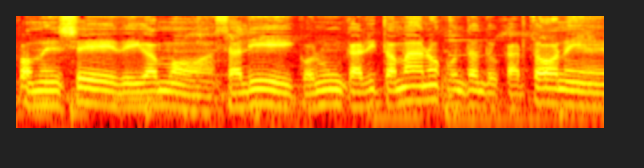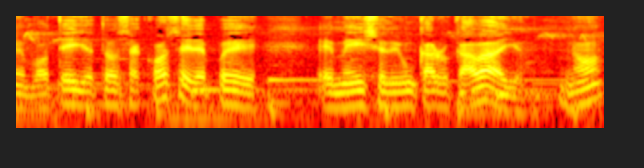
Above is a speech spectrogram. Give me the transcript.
comencé, digamos, a salir con un carrito a mano, juntando cartones, botellas, todas esas cosas, y después eh, me hice de un carro caballo, ¿no?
